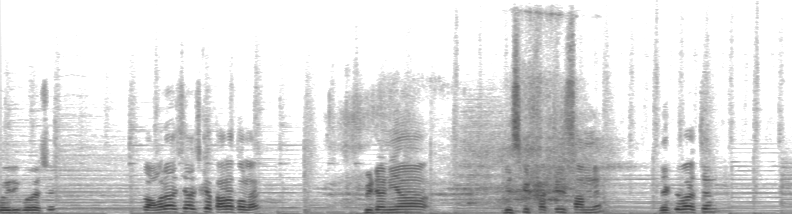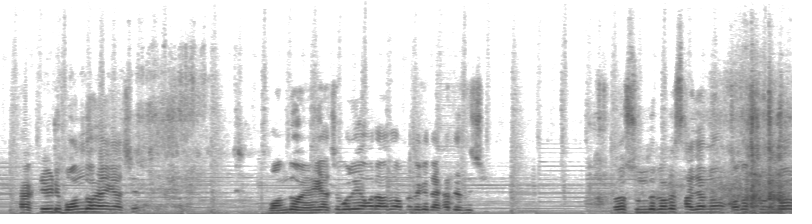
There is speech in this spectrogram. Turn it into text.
তৈরি করেছে। তো আমরা আছি আজকে তারাতলায়। ব্রিটানিয়া বিস্কিট ফ্যাক্টরির সামনে। দেখতে পাচ্ছেন ফ্যাক্টরিটি বন্ধ হয়ে গেছে। বন্ধ হয়ে গেছে বলেই আমরা আরও আপনাদেরকে দেখাতে এসেছি। কত সুন্দরভাবে সাজানো, কত সুন্দর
